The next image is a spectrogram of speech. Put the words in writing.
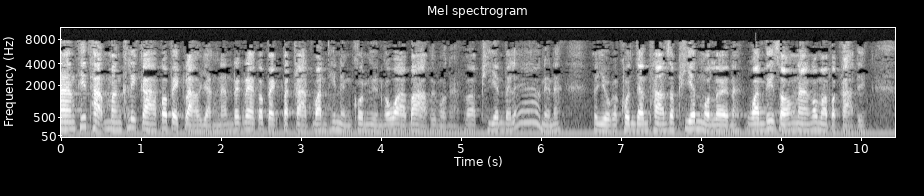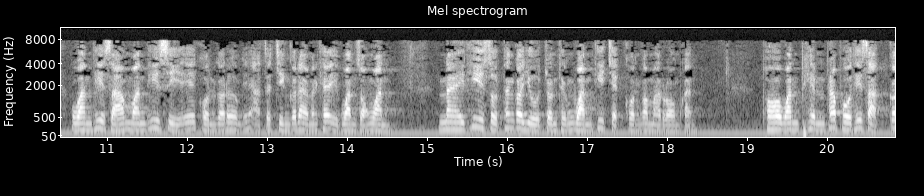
นางทิฏฐมังคลิกาก็ไปกล่าวอย่างนั้น แรก ๆ ก็ไปประกาศวันที่หนึ่งคนอื่นก็ว่าบ้าไปหมดนะว่าเพี้ยนไปแล้วเนี่ยนะไปอยู่กับคนจันทานซะเพี้ยนหมดเลยนะวันที่สองนางก็มาประกาศอีกวันที่สามวันที่สี่เอ๊คนก็เริ่มเอ๊อาจจะจริงก็ได้มันแค่อีกวันสองวัน ในที่สุดท่านก็อยู่จนถึงวันที่เจ็ดคนก็มารวมกัน พอวันเพ็ญพระโพธิสัตว์ก็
